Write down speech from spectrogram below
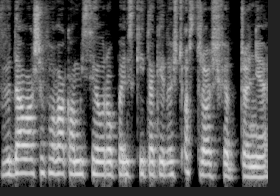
Wydała szefowa Komisji Europejskiej takie dość ostre oświadczenie,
